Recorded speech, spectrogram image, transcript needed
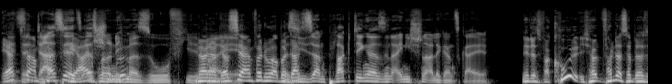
Ärzte ja, da, da ist ja jetzt erstmal noch nicht mal so viel. Nein, nein, bei. das ist ja einfach nur, aber also das, diese Unplugged-Dinger sind eigentlich schon alle ganz geil. Nee, das war cool. Ich fand das, ja früher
